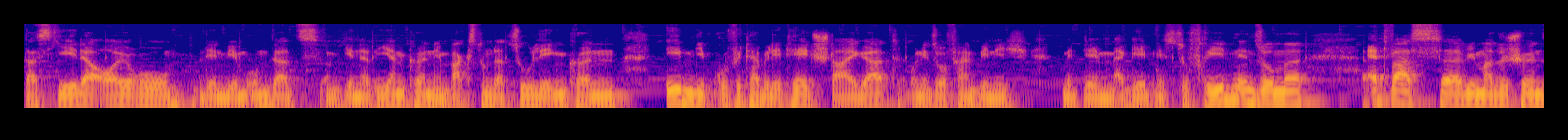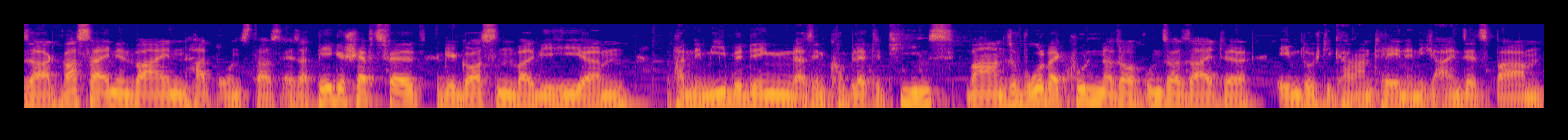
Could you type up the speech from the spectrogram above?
dass jeder Euro, den wir im Umsatz generieren können, im Wachstum dazulegen können, eben die Profitabilität steigert. Und insofern bin ich mit dem Ergebnis zufrieden in Summe. Etwas, äh, wie man so schön sagt, Wasser in den Wein hat uns das SAP-Geschäftsfeld gegossen, weil wir hier ähm, pandemiebedingt, da sind komplette Teams, waren sowohl bei Kunden als auch auf unserer Seite eben durch die Quarantäne nicht einsetzbar.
